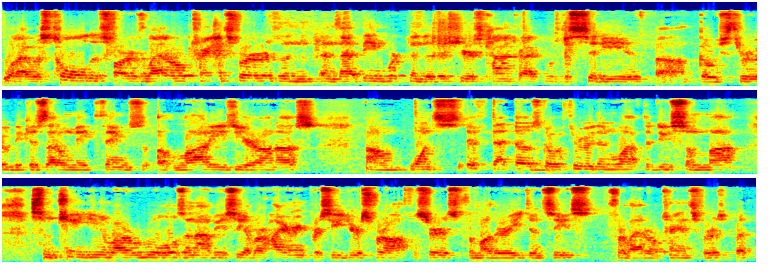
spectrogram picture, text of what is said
what I was told as far as lateral transfers and and that being worked into this year's contract with the city uh, goes through, because that'll make things a lot easier on us. Um, Once, if that does go through, then we'll have to do some, uh, some changing of our rules and obviously of our hiring procedures for officers from other agencies for lateral transfers, but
